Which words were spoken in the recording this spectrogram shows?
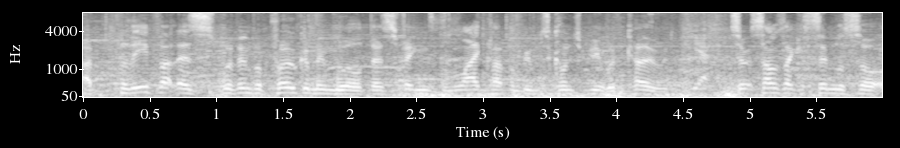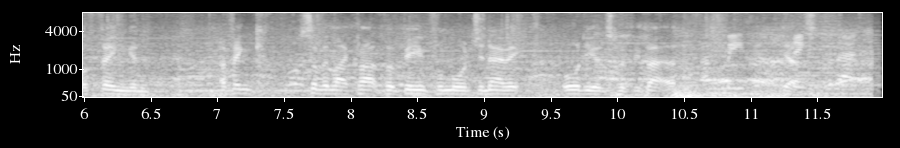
I believe that there's within the programming world there's things like that for people to contribute with code. Yeah. So it sounds like a similar sort of thing and I think something like that but being for a more generic audience would be better. Amazing. Thanks for that.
